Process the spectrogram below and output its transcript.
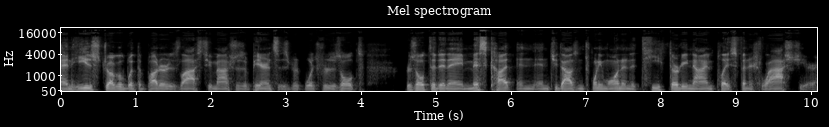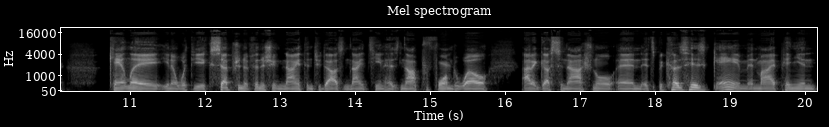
and he has struggled with the putter his last two Masters appearances, which result resulted in a miscut in, in 2021 and a T39 place finish last year. Cantlay, you know, with the exception of finishing ninth in 2019, has not performed well at Augusta National. And it's because his game, in my opinion,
